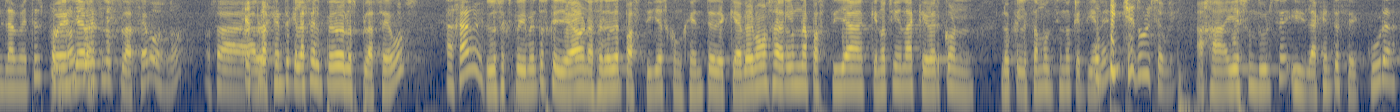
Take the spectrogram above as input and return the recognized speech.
la mente es Pues poderosa. ya ves los placebos, ¿no? O sea, El a la gente que le hace el pedo de los placebos, Ajá, güey. los experimentos que llegaron a hacer de pastillas con gente, de que, a ver, vamos a darle una pastilla que no tiene nada que ver con lo que le estamos diciendo que tiene. Un pinche dulce, güey. Ajá, y es un dulce y la gente se cura.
